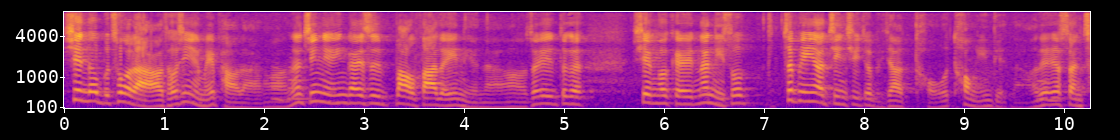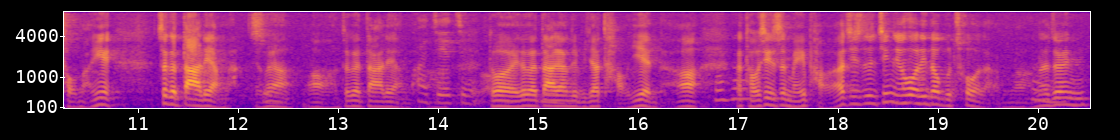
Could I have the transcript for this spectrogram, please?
线都不错了啊，投信也没跑了啊。哦、那今年应该是爆发的一年了啊，所以这个线 OK。那你说这边要进去就比较头痛一点了啊，这要算筹码，因为。这个大量嘛，有没有啊、哦？这个大量嘛，快接近了。对，这个大量就比较讨厌了啊。嗯、那投信是没跑，啊，其实今年获利都不错的啊。嗯、那这边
